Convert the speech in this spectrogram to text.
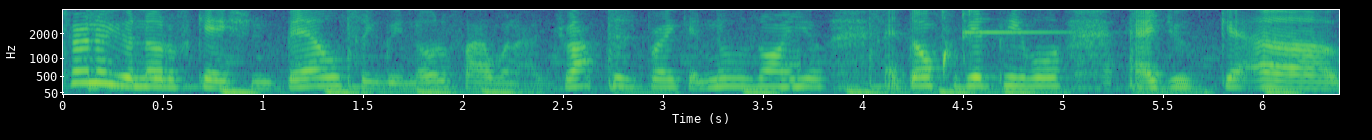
turn on your notification bell so you'll be notified when I drop this breaking news on you. And don't forget, people, as you get, uh,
